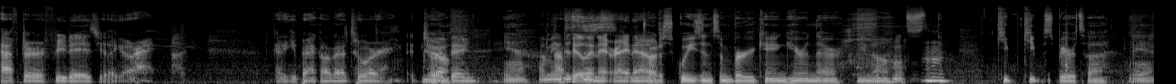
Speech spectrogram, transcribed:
after a few days, you're like, all right, fuck, gotta get back on that tour tour Yeah. thing. Yeah, I mean, I'm feeling is, it right now. Try to squeeze in some Burger King here and there. You know, keep keep the spirits high. Yeah,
